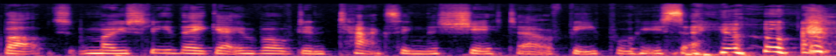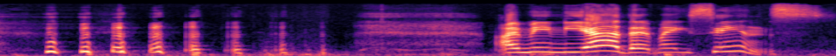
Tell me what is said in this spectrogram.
but mostly they get involved in taxing the shit out of people who sail. I mean, yeah, that makes sense.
